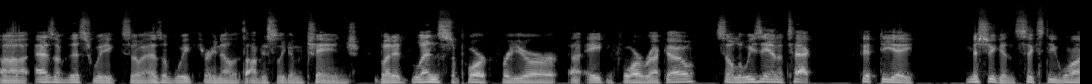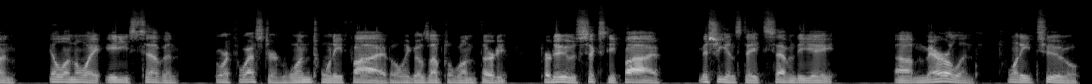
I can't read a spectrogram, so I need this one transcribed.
uh, as of this week. So as of week three, now it's obviously going to change, but it lends support for your uh, eight and four reco. So Louisiana Tech, 58, Michigan, 61, Illinois, 87, Northwestern, 125. It only goes up to 130. Purdue, 65, Michigan State, 78, uh, Maryland, 22,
